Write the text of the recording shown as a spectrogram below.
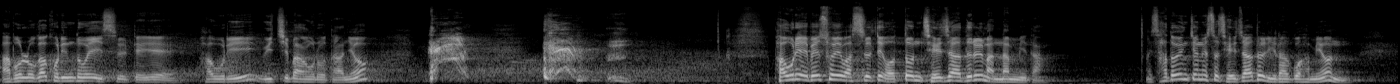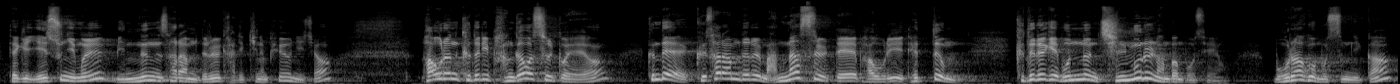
아볼로가 고린도에 있을 때에 바울이 윗지방으로 다녀 바울이 에베소에 왔을 때 어떤 제자들을 만납니다. 사도행전에서 제자들이라고 하면 대개 예수님을 믿는 사람들을 가리키는 표현이죠. 바울은 그들이 반가웠을 거예요. 근데 그 사람들을 만났을 때 바울이 대뜸 그들에게 묻는 질문을 한번 보세요. 뭐라고 묻습니까?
